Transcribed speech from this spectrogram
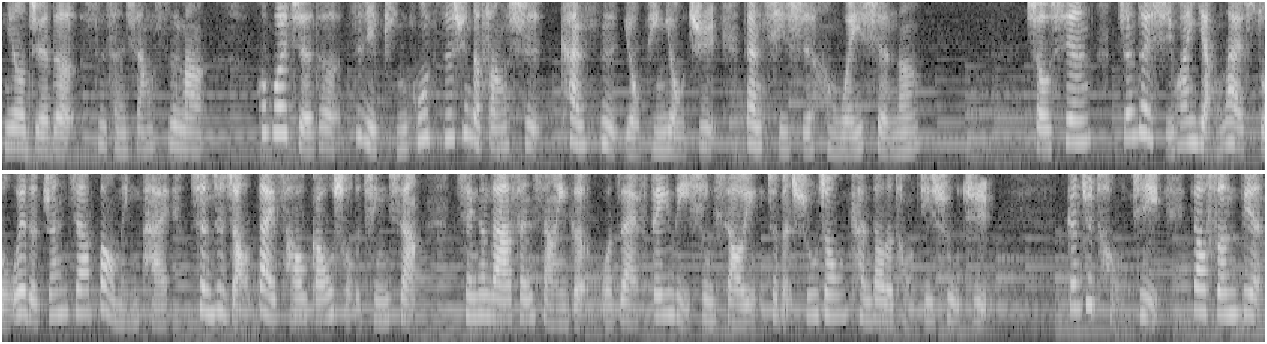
你有觉得似曾相似吗？会不会觉得自己评估资讯的方式看似有凭有据，但其实很危险呢？首先，针对喜欢仰赖所谓的专家报名牌，甚至找代操高手的倾向。先跟大家分享一个我在《非理性效应》这本书中看到的统计数据。根据统计，要分辨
